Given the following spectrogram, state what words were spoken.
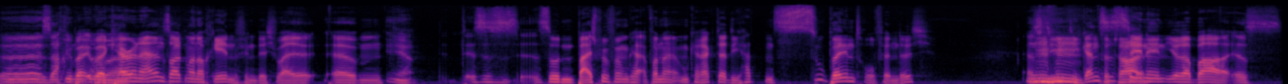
äh, Sachen. Über, über Karen Allen sollten wir noch reden, finde ich, weil ähm, ja. es ist so ein Beispiel von, von einem Charakter, die hat ein super Intro, finde ich. Also mhm, die, die ganze total. Szene in ihrer Bar ist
